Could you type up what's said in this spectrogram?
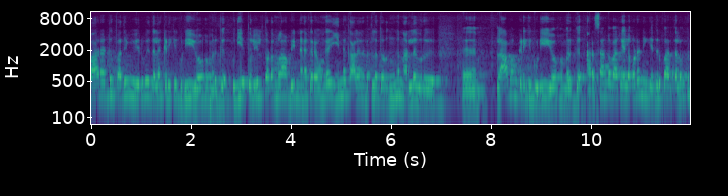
பாராட்டு பதவி உயர்வு இதெல்லாம் கிடைக்கக்கூடிய யோகம் இருக்குது புதிய தொழில் தொடங்கலாம் அப்படின்னு நினைக்கிறவங்க இந்த காலகட்டத்தில் தொடங்குங்க. நல்ல ஒரு லாபம் கிடைக்கக்கூடிய யோகம் இருக்குது அரசாங்க வகையில் கூட நீங்கள் எதிர்பார்த்த அளவுக்கு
